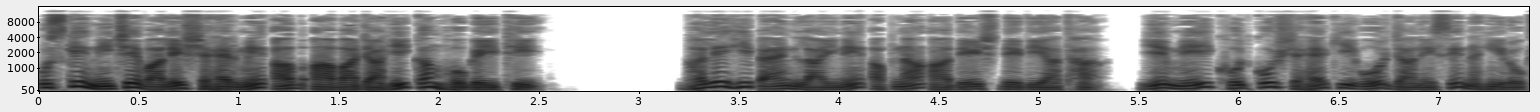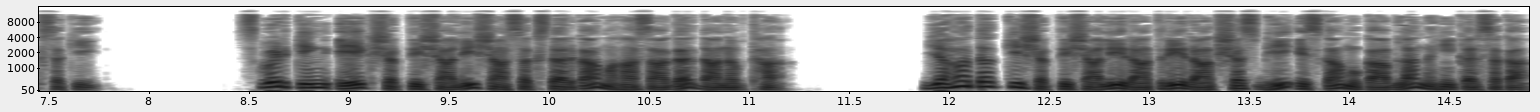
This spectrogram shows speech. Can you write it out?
उसके नीचे वाले शहर में अब आवाजाही कम हो गई थी। भले ही पैंग लाई ने अपना आदेश दे दिया था, ये मेई खुद को शहर की ओर जाने से नहीं रोक सकी। स्क्विड किंग एक शक्तिशाली शासक स्तर का महासागर दानव था। यहाँ तक कि शक्तिशाली रात्रि राक्षस भी इसका मुकाबला नहीं कर सका।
